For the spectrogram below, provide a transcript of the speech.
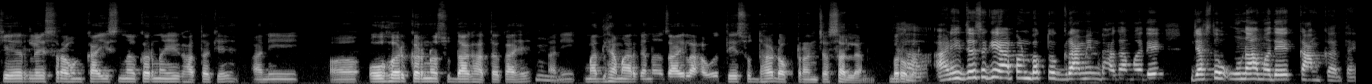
केअरलेस राहून काहीच न करणं हे घातक आहे. आणि ओव्हर करणं सुद्धा घातक आहे. आणि मधल्या मार्गानं जायला हवं ते सुद्धा डॉक्टरांच्या सल्ल्यानं बरोबर. आणि जसं की आपण बघतो ग्रामीण भागामध्ये जास्त उन्हामध्ये काम करताय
